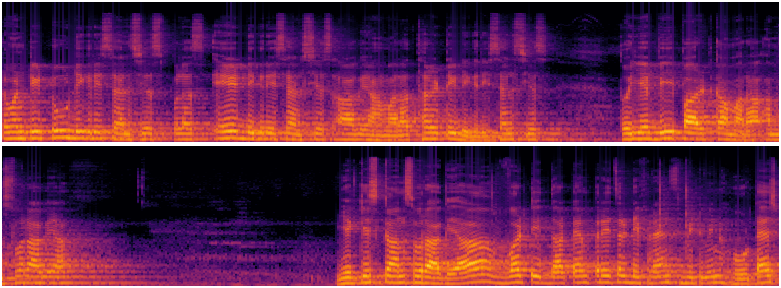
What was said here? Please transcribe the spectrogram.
22 degree Celsius plus 8 degree Celsius आ गया हमारा 30 डिग्री सेल्सियस। तो ये बी पार्ट का हमारा आंसर आ गया। ये किसका आंसर आ गया? What is the temperature difference between hottest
